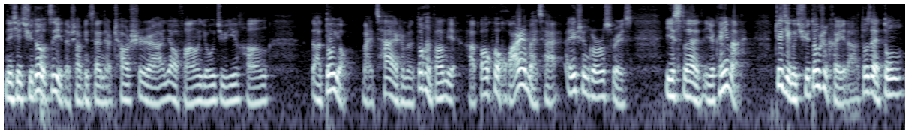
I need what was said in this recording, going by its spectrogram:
那些区都有自己的 Shopping Center，超市啊、药房、邮局、银行啊都有，买菜什么都很方便啊，包括华人买菜，Asian Groceries，Eastland 也可以买，这几个区都是可以的，都在东，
